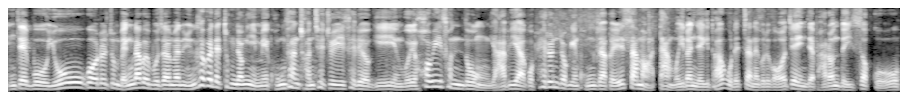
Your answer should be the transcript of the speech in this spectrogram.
이제 뭐 요거를 좀 맥락을 보자면 윤석열 대통령이 이미 공산 전체주의 세력이 뭐 허위 선동, 야비하고 패륜적인 공작을 일삼아 왔다 뭐 이런 얘기도 하고 그랬잖아요. 그리고 어제 이제 발언도 있었고.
